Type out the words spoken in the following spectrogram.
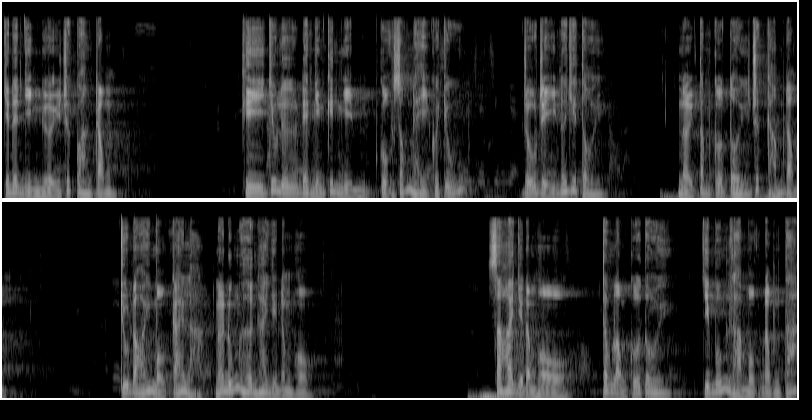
Cho nên nhìn người rất quan trọng. Khi chú lư đem những kinh nghiệm cuộc sống này của chú rủ rỉ nói với tôi, nội tâm của tôi rất cảm động chú đói một cái là nói đúng hơn hai giờ đồng hồ. Sau hai giờ đồng hồ, trong lòng của tôi chỉ muốn làm một động tác.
